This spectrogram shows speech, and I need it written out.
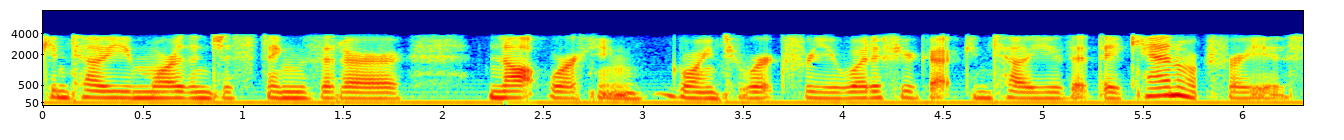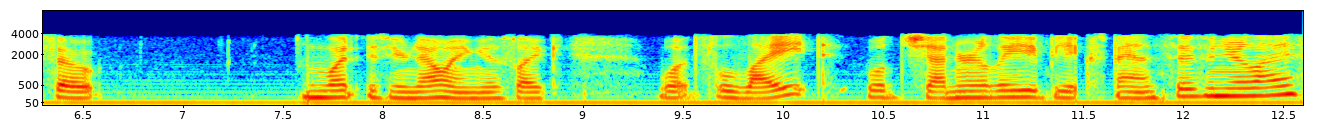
can tell you more than just things that are not working going to work for you? What if your gut can tell you that they can work for you? So what is your knowing is like what's light will generally be expansive in your life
